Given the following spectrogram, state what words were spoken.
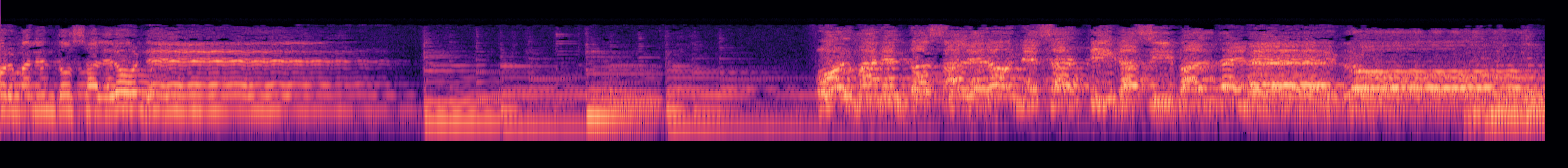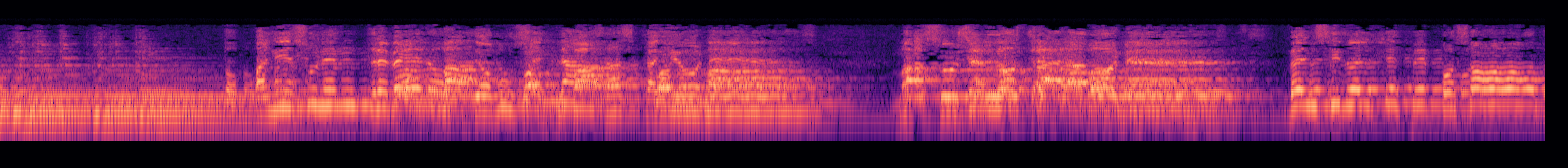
forman en dos alerones. Forman en dos alerones Artigas y Valdenegro. Topani es un entrevero de obuses, lanzas, cañones. Más huyen los charabones, vencido el jefe Posadas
